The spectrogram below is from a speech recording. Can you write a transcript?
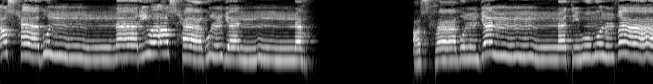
أصحاب النار وأصحاب الجنة. أصحاب الجنة هم الفائزون.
